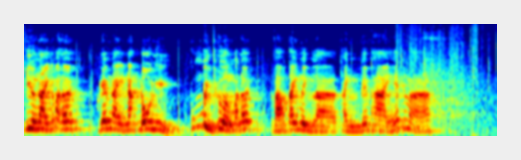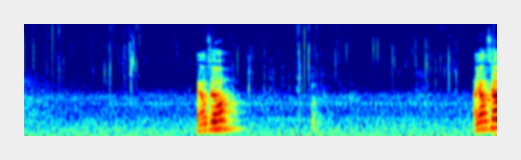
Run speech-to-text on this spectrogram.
đi đường này các bạn ơi. Game này nặng đôi nhỉ. Cũng bình thường bạn ơi. Vào tay mình là thành game hài hết đấy mà. Anh không siêu Anh không siêu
